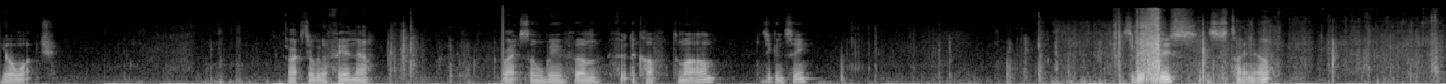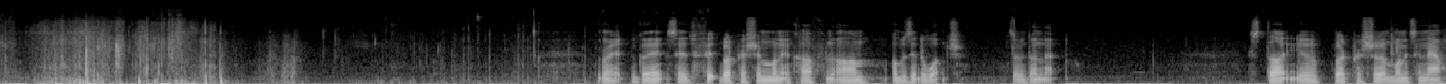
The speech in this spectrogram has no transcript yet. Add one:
your watch. Alright, so we're gonna fit it now. Right, so we've um, fit the cuff to my arm, as you can see. It's a bit loose. Let's just tighten it up. Right, we've got it. it said fit blood pressure monitor cuff and arm opposite the watch. So we've done that. Start your blood pressure monitor now.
